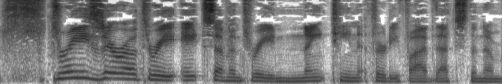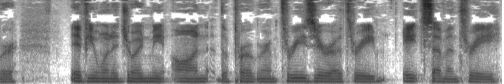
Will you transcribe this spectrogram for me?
303 873 1935. That's the number if you want to join me on the program. 303 873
